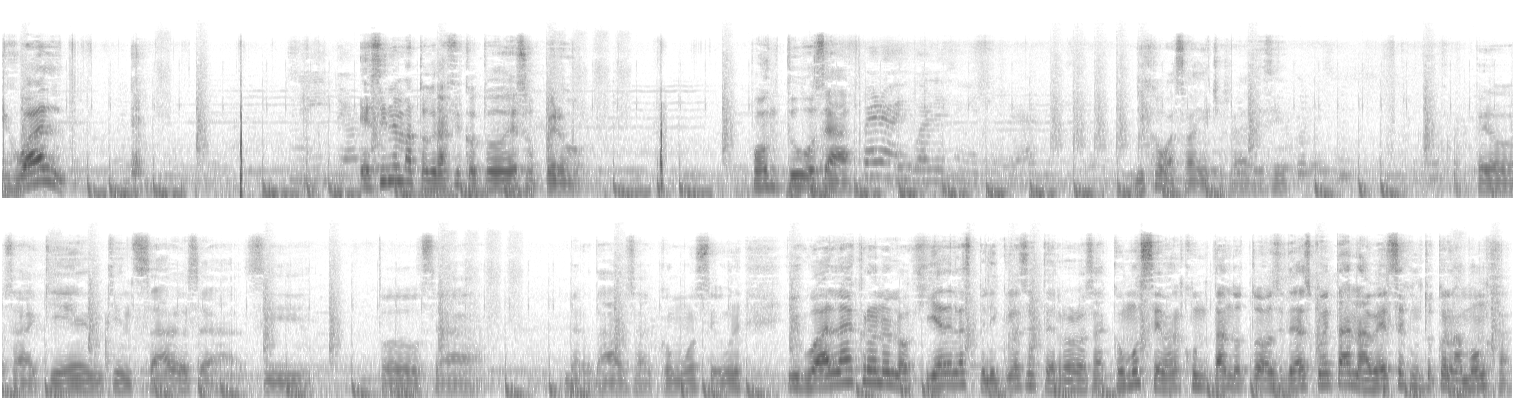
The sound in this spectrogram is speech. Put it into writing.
igual es cinematográfico todo eso, pero pon tú, o sea, Pero igual es en hechos reales. dijo basado en hechos reales, sí. Pero, o sea, ¿quién, quién sabe? O sea, si todo sea verdad, o sea, cómo se une. Igual la cronología de las películas de terror, o sea, cómo se van juntando todos. Si te das cuenta, Anabel se juntó con la monja.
